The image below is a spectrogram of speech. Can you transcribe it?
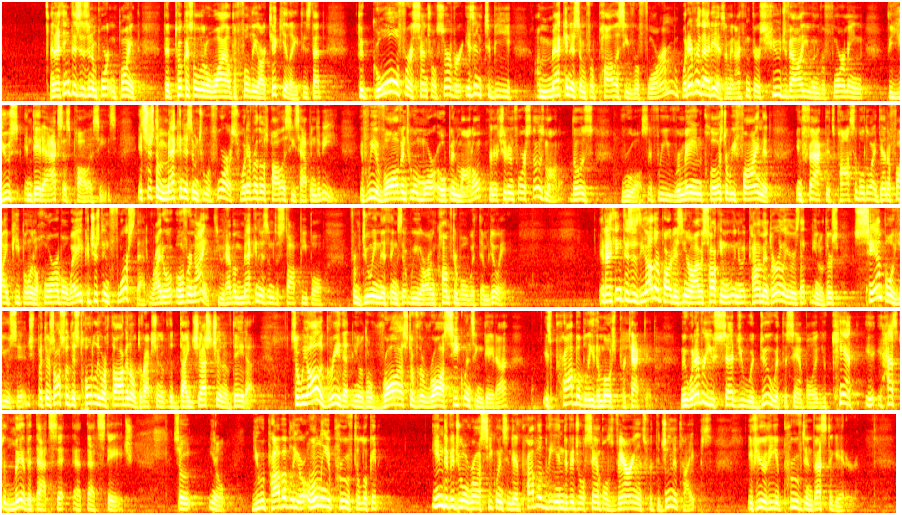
And I think this is an important point that took us a little while to fully articulate, is that the goal for a central server isn't to be a mechanism for policy reform, whatever that is. I mean, I think there's huge value in reforming the use and data access policies. It's just a mechanism to enforce whatever those policies happen to be. If we evolve into a more open model, then it should enforce those model, those rules. If we remain closed or we find that, in fact, it's possible to identify people in a horrible way, it could just enforce that right overnight. You would have a mechanism to stop people from doing the things that we are uncomfortable with them doing. And I think this is the other part is, you know, I was talking in a comment earlier is that, you know, there's sample usage, but there's also this totally orthogonal direction of the digestion of data. So we all agree that, you know, the rawest of the raw sequencing data is probably the most protected. I mean, whatever you said you would do with the sample, you can't, it has to live at that, set, at that stage. So, you know, you would probably are only approved to look at individual raw sequencing data, probably individual samples variants with the genotypes, if you're the approved investigator.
